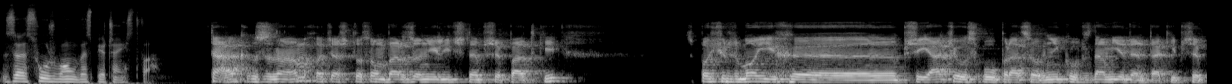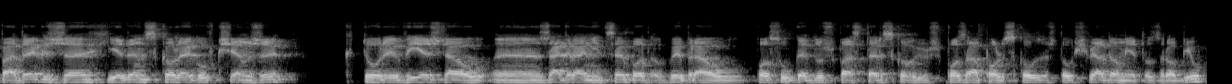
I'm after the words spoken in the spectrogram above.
ze służbą bezpieczeństwa? Tak, znam, chociaż to są bardzo nieliczne przypadki. Spośród moich e, przyjaciół, współpracowników znam jeden taki przypadek, że jeden z kolegów księży, który wyjeżdżał e, za granicę, bo wybrał posługę duszpasterską już poza Polską, zresztą świadomie to zrobił,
